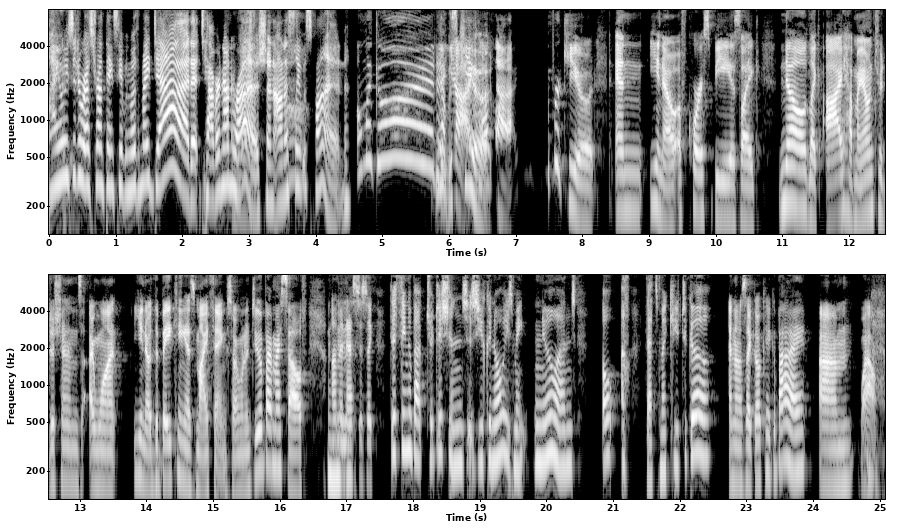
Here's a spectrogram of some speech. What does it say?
I always did a restaurant Thanksgiving with my dad at Tavern on Rush. And honestly, it was fun. Oh my god! Yeah, it was I cute. that. Super cute. And you know, of course, B is like, no, like I have my own traditions. I want, you know, the baking is my thing, so I want to do it by myself. Um, and Mhm. S is like, the thing about traditions is you can always make new ones. Oh, that's my cue to go. And I was like, okay, goodbye. Um, wow.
